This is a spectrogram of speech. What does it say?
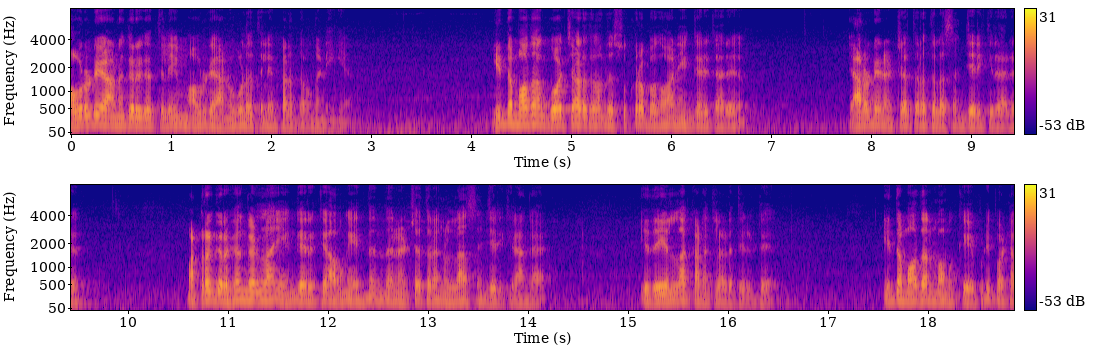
அவருடைய அனுகிரகத்திலையும் அவருடைய அனுகூலத்திலையும் பிறந்தவங்க நீங்கள் இந்த மாதம் கோச்சாரத்தில் அந்த சுக்கிர பகவான் எங்கே இருக்கார்? யாருடைய நட்சத்திரத்தில் சஞ்சரிக்கிறாரு? மற்ற கிரகங்கள்லாம் எங்கே இருக்குது அவங்க எந்தெந்த நட்சத்திரங்கள்லாம் செஞ்சிருக்கிறாங்க? இதையெல்லாம் கணக்கில் எடுத்துக்கிட்டு இந்த மாதம் நமக்கு எப்படிப்பட்ட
